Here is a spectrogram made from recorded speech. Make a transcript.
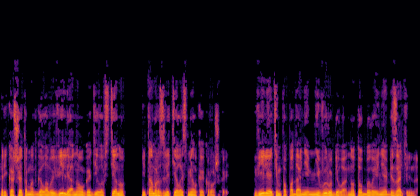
Рикошетом от головы Вилли она угодила в стену, и там разлетелась мелкой крошкой. Вилли этим попаданием не вырубила, но то было и не обязательно.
